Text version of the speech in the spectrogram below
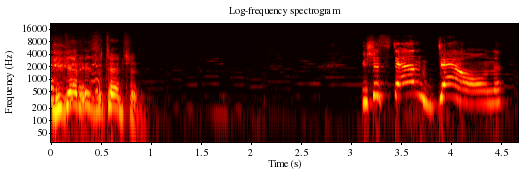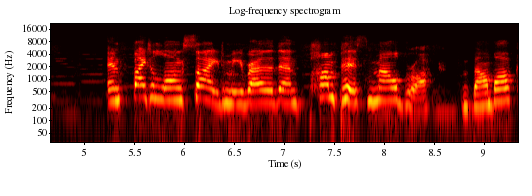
You get his attention. You should stand down and fight alongside me rather than pompous Malbrock. Malbrock?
